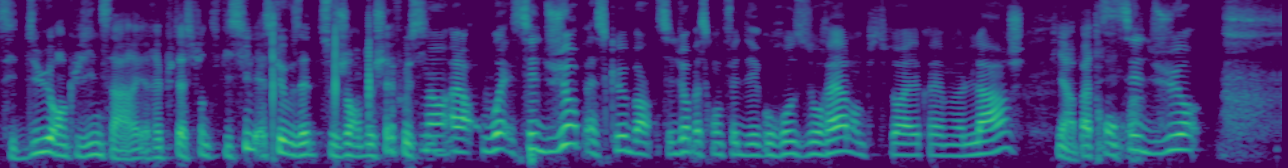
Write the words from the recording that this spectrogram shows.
c'est dur en cuisine, ça a une réputation difficile. Est-ce que vous êtes ce genre de chef aussi? Non, alors ouais, c'est dur parce que ben, c'est dur parce qu'on fait des grosses horaires, l'amplitude horaire est quand même large. Il y a un patron. C'est dur. il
